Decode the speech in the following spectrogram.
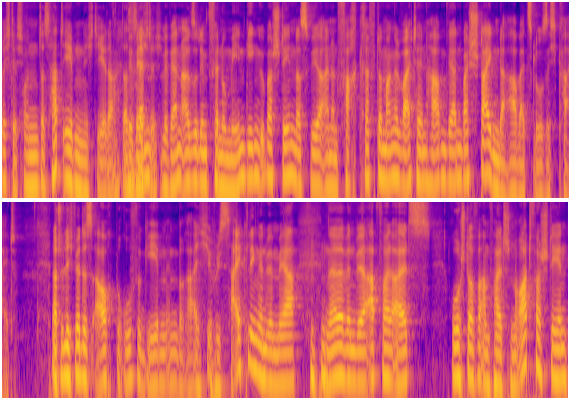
Richtig. Und das hat eben nicht jeder. Das wir ist werden, richtig. Wir werden also dem Phänomen gegenüberstehen, dass wir einen Fachkräftemangel weiterhin haben werden bei steigender Arbeitslosigkeit. Natürlich wird es auch Berufe geben im Bereich Recycling, wenn wir mehr, ne, wenn wir Abfall als Rohstoffe am falschen Ort verstehen,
